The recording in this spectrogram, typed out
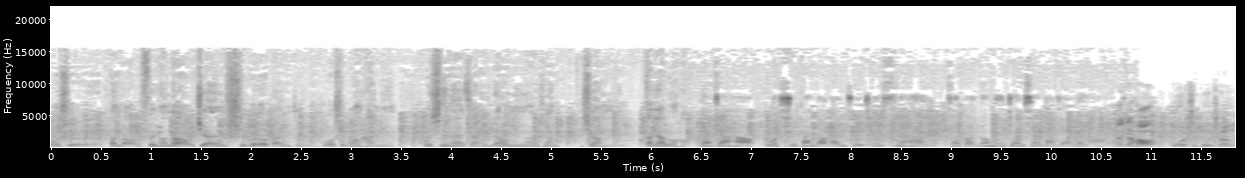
我是半岛非常道兼诗歌的版主，我是王海明，我现在在辽宁鞍山向大家问好。大家好，我是半岛版主陈思涵，在广东梅州向大家问好。大家好，我是顾城，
